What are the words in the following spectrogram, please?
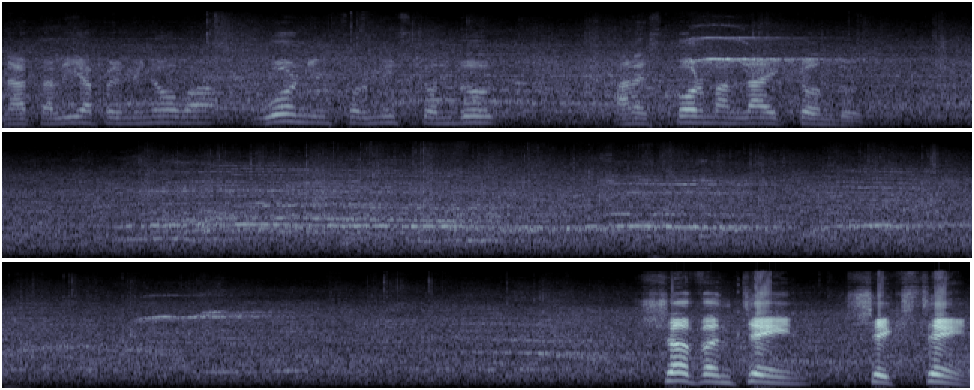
Natalia Perminova, warning for misconduct and sportsmanlike conduct. Seventeen, sixteen.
